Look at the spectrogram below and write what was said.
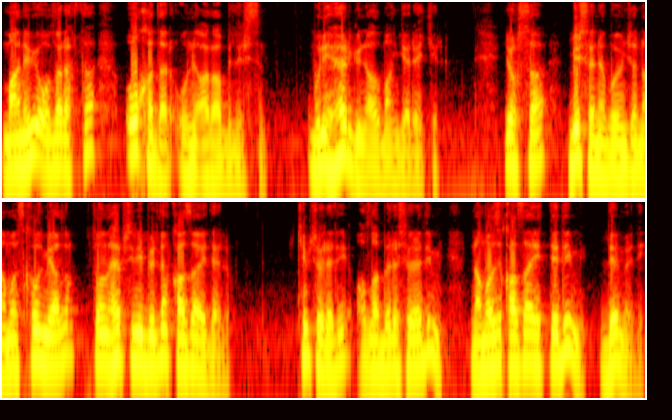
manevi olarak da o kadar onu alabilirsin. Bunu her gün alman gerekir. Yoksa bir sene boyunca namaz kılmayalım, sonra hepsini birden kaza edelim. Kim söyledi? Allah böyle söyledi mi? Namazı kaza et dedi mi? Demedi.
